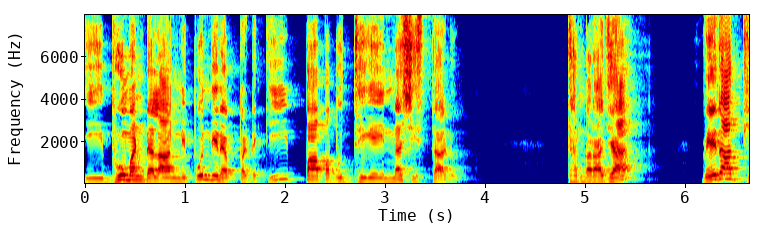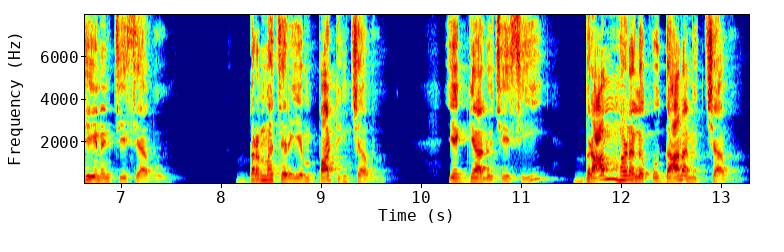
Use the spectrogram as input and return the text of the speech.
ఈ భూమండలాన్ని పొందినప్పటికీ పాపబుద్ధియే నశిస్తాడు. ధర్మరాజా వేదాధ్యయనం చేశావు. బ్రహ్మచర్యం పాటించావు. యజ్ఞాలు చేసి బ్రాహ్మణులకు దానమిచ్చావు.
